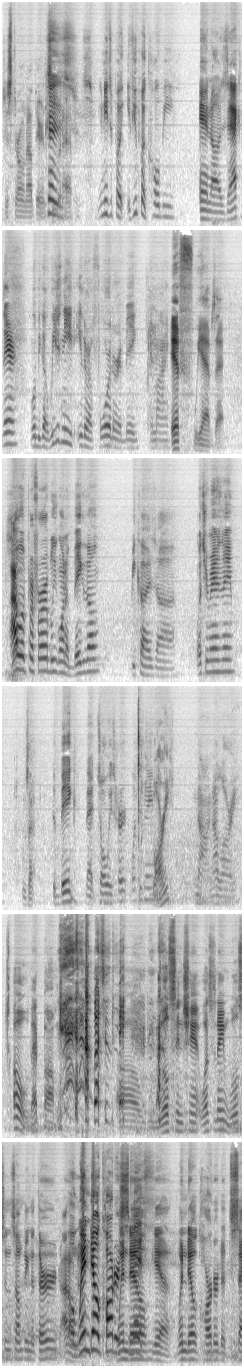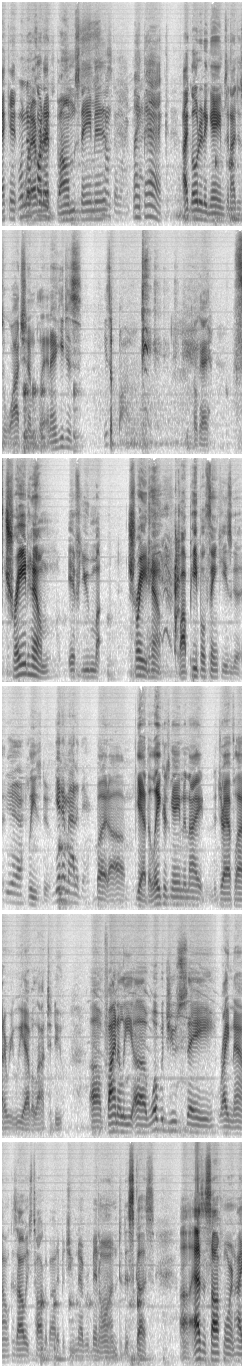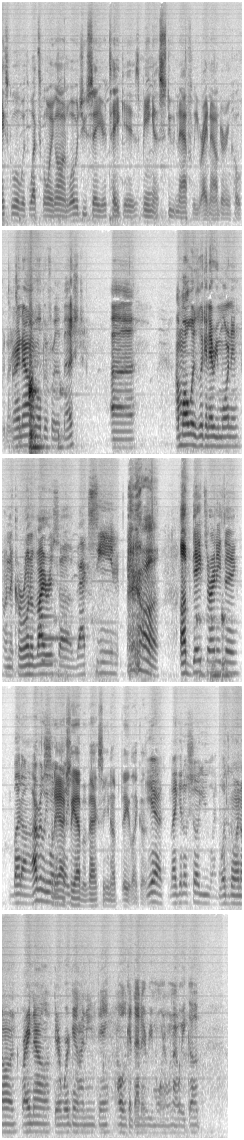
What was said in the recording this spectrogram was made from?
just thrown out there and see what happens. you need to put if you put Coby and uh, Zach there, we'll be good. We just need either a forward or a big in mind. If we have Zach, I would preferably want a big though, because uh, what's your man's name? Who's that? The big that's always hurt. What's his name? Lauri? Nah, not Lauri. Oh, that bum. what's his name? uh, Wilson Chant. What's the name? Wilson something the third. I don't oh, know. Wendell Carter Wendell, Smith. yeah, Wendell Carter the second, Wendell whatever Carter- that bum's name is. Like My that. back. I go to the games and I just watch him play, and he just he's a bum. okay, trade him if you mu- trade him while people think he's good. Yeah, Please do. get him out of there. But um, yeah, the Lakers game tonight, the draft lottery, we have a lot to do. Um, finally, uh, what would you say right now? Because I always talk about it, but you've never been on to discuss. Uh, as a sophomore in high school, with what's going on, what would you say your take is being a student athlete right now during COVID nineteen? Right now, I'm hoping for the best. Uh, I'm always looking every morning on the coronavirus uh, vaccine updates or anything. But uh, I really so want they to actually have a vaccine update, like a Yeah, like it'll show you like what's going on right now. If they're working on anything, I'll look at that every morning when I wake up,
